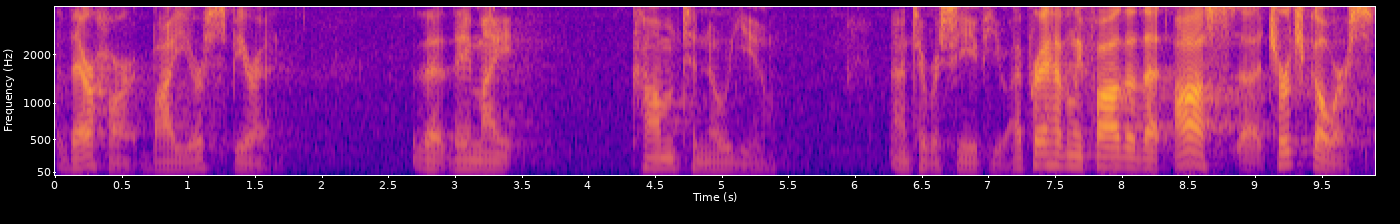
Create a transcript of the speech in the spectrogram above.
their heart by your Spirit, that they might come to know you and to receive you. I pray, Heavenly Father, that us, uh, churchgoers,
